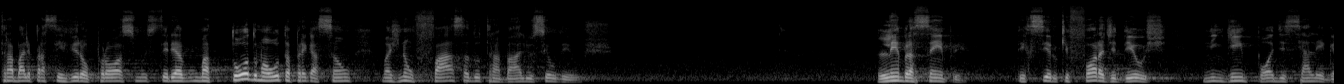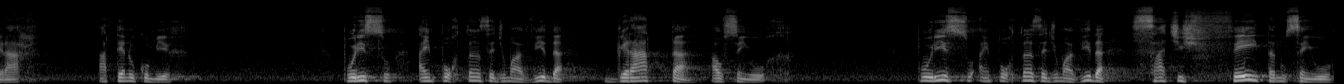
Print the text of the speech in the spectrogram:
Trabalhe para servir ao próximo, isso seria uma, toda uma outra pregação, mas não faça do trabalho o seu Deus. Lembra sempre, terceiro, que fora de Deus, ninguém pode se alegrar, até no comer. Por isso, a importância de uma vida grata ao Senhor. Por isso, a importância de uma vida satisfeita no Senhor.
